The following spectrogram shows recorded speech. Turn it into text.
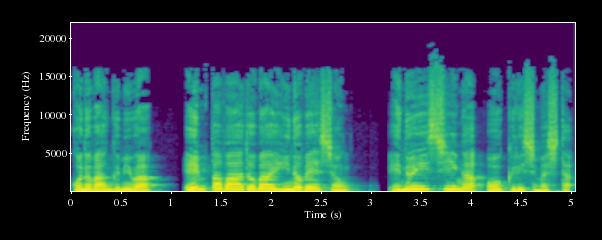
この番組はエンパワードバイイノベーション。NEC がお送りしました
